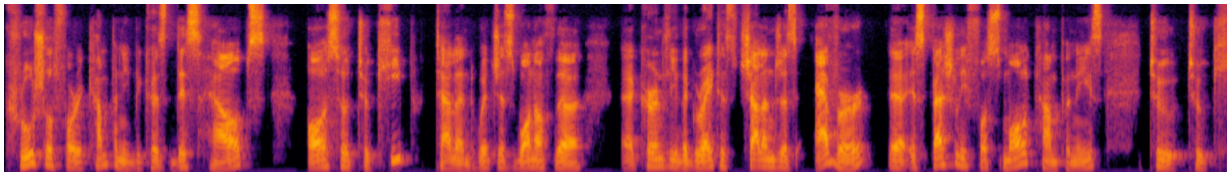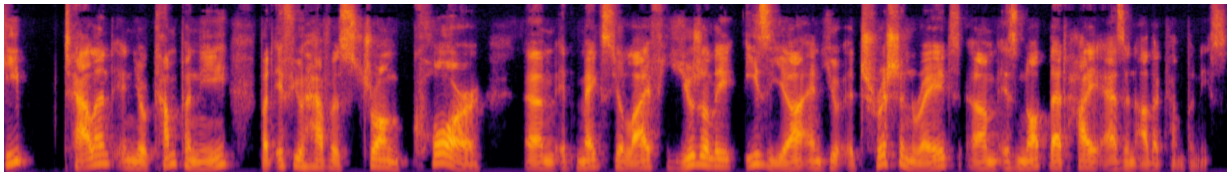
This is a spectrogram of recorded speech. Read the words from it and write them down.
crucial for a company because this helps also to keep talent, which is one of the uh, currently the greatest challenges ever, uh, especially for small companies, to to keep talent in your company. But if you have a strong core, um, it makes your life usually easier, and your attrition rate um, is not that high as in other companies.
